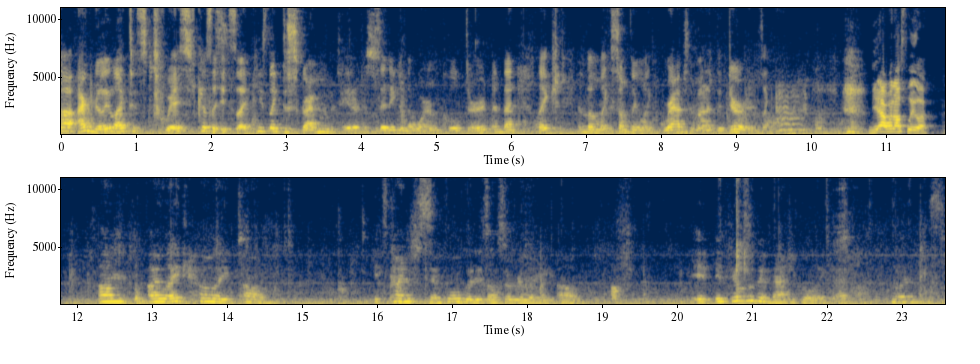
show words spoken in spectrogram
Uh, I really liked his twist because it's like he's like describing the potato just sitting in the warm, cool dirt, and then like and then like something like grabs him out of the dirt, and it's like ah. Yeah, what else, Leela? Um, I like how like um, it's kind of simple, but it's also really um, it it feels a bit magical, like at points,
